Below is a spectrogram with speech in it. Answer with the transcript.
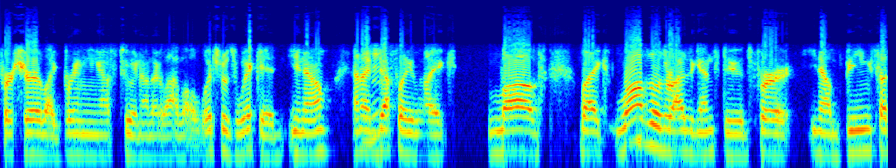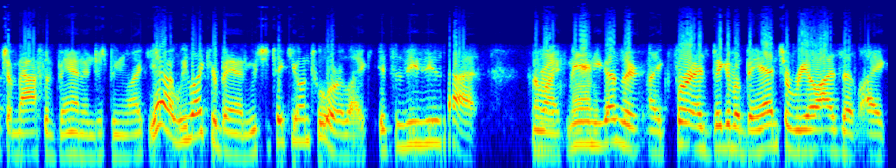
for sure like bringing us to another level, which was wicked, you know? And mm-hmm. I definitely like love like love those Rise Against dudes for, you know, being such a massive band and just being like, Yeah, we like your band, we should take you on tour. Like it's as easy as that. And I'm like, man, you guys are like for as big of a band to realize that like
